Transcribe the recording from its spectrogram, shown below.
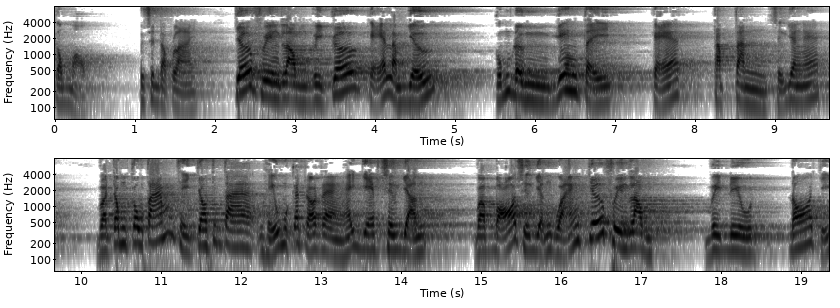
câu 1 tôi xin đọc lại. Chớ phiền lòng vì cớ kẻ làm dữ, cũng đừng ghen tị kẻ tập thành sự gian ác. Và trong câu 8 thì cho chúng ta hiểu một cách rõ ràng, hãy dẹp sự giận và bỏ sự giận quản, chớ phiền lòng. Vì điều đó chỉ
